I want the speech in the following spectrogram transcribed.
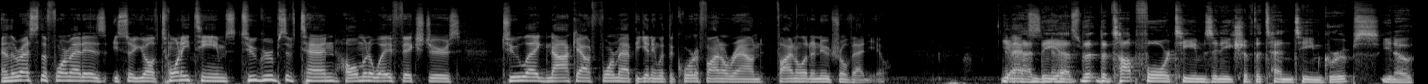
And the rest of the format is so you'll have 20 teams, two groups of 10, home and away fixtures, two leg knockout format beginning with the quarterfinal round, final at a neutral venue. Yeah, and the, and uh, the the top four teams in each of the ten team groups, you know,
